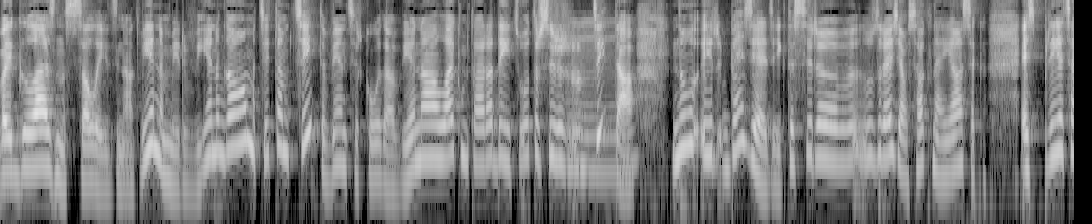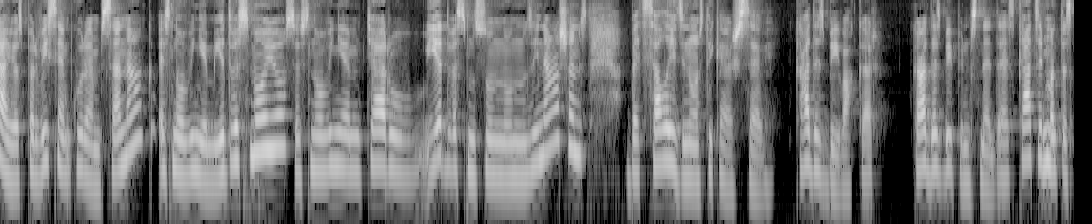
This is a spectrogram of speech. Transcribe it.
Vai gleznas salīdzināt? Vienam ir viena gauma, citam cita. Viens ir kaut kādā vienā laikmatā radīts, otrs ir mm. citā. Nu, ir bezjēdzīgi. Tas ir uh, uzreiz jau saknē jāsaka. Es priecājos par visiem, kuriem sanāk. Es no viņiem iedvesmojos, es no viņiem ķeru iedvesmas un, un zināšanas, bet salīdzinos tikai ar sevi. Kāda es biju vakar? Kāda es biju pirms nedēļas? Kāds ir tas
